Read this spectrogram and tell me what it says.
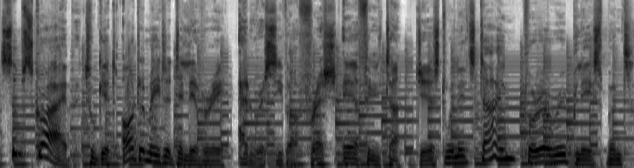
Subscribe to get automated delivery and receive a fresh air filter just when it's time for a replacement.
